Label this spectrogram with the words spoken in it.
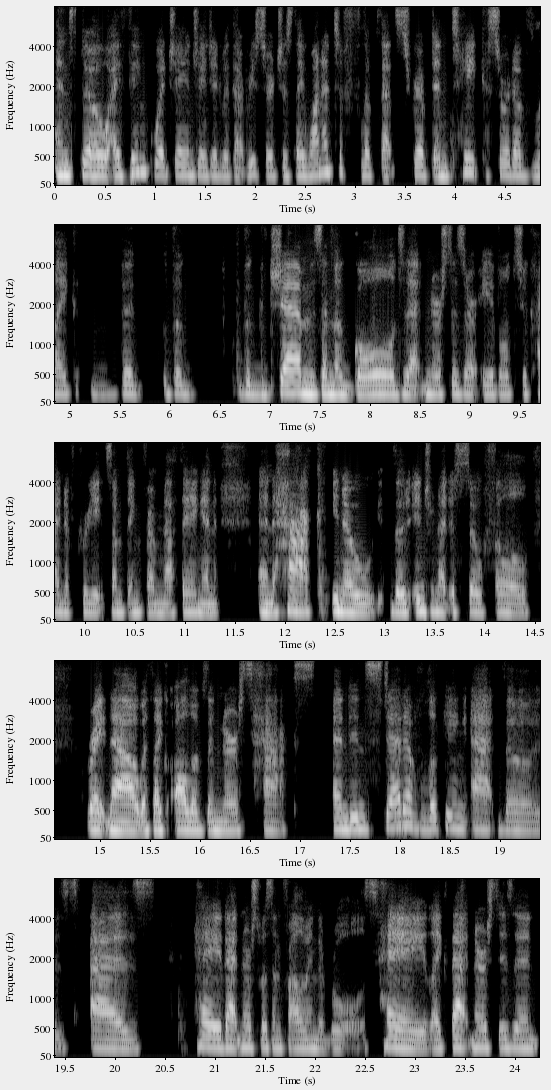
and so I think what J and J did with that research is they wanted to flip that script and take sort of like the the the gems and the gold that nurses are able to kind of create something from nothing and and hack you know the internet is so full right now with like all of the nurse hacks. And instead of looking at those as hey that nurse wasn't following the rules. Hey like that nurse isn't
